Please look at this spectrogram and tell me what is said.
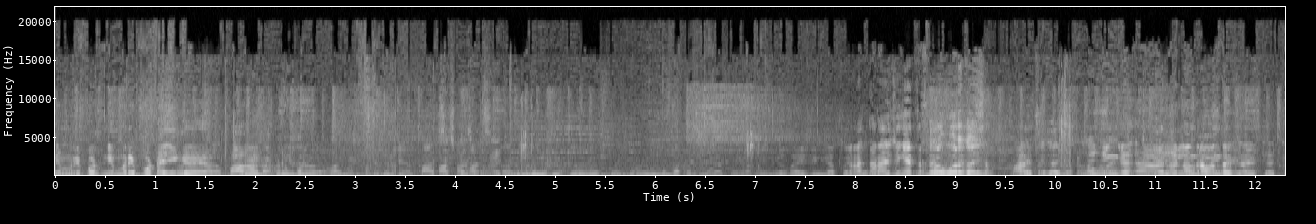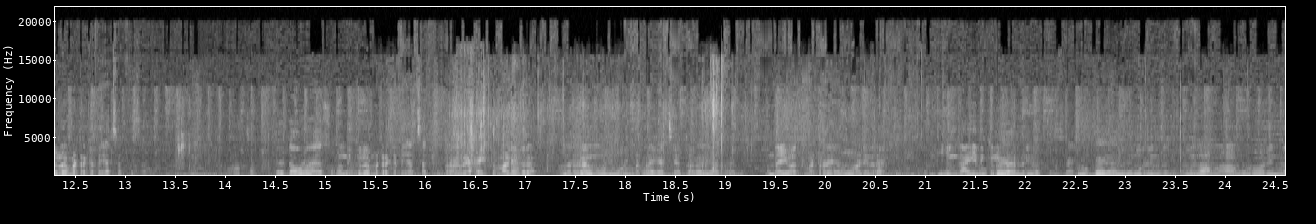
ನಿಮ್ಮ ರಿಪೋರ್ಟ್ ನಿಮ್ಮ ರಿಪೋರ್ಟ್ ಈಗ ಭಾಳ ಅನುಕೂಲವಾಗಿ ರೈಸಿಂಗ್ ಎತ್ತರ ಹಿಂಗೆ ಇಲ್ಲಂದ್ರೆ ಒಂದು ಕಿಲೋಮೀಟರ್ ಕತೆ ಹೆಚ್ಚಾಗ್ತದೆ ಸರ್. ಡೌನ್ ಒಂದು ಕಿಲೋಮೀಟರ್ಗಿಂತ ಹೆಚ್ಚಾಗ್ತದೆ ಹೈಟ್ ಮಾಡಿದ್ರೆ ಅಂದ್ರೆ ನೂರು ಮೀಟರ್ ಹೆಚ್ಚಾಯ್ತದೆ ಒಂದು ಐವತ್ತು ಮೀಟರ್ ಹೆಚ್ಚು ಮಾಡಿದ್ರೆ ಹಿಂಗೆ ಐದು ಕಿಲೋಮೀಟರ್ ಮೂರರಿಂದ ಮೂರುವರಿಂದ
